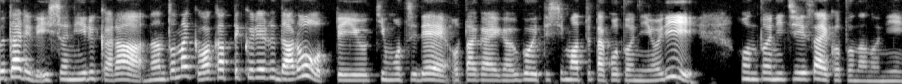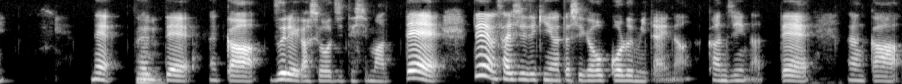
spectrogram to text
2人で一緒にいるからなんとなく分かってくれるだろうっていう気持ちでお互いが動いてしまってたことにより本当に小さいことなのにねそうやってなんかズレが生じてしまって、で最終的に私が怒るみたいな感じになってなんか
